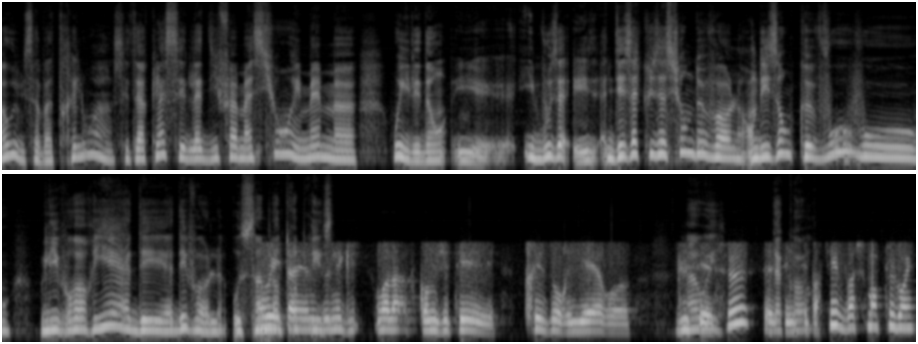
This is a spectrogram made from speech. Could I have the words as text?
Ah oui, mais ça va très loin. C'est-à-dire que là, c'est de la diffamation et même, euh, oui, il est dans, il, il vous a, des accusations de vol en disant que vous, vous livreriez à des, à des vols au sein de oui, l'entreprise. voilà, comme j'étais trésorière euh, du Ah oui, CSE, c'est d'accord. c'est parti vachement plus loin.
